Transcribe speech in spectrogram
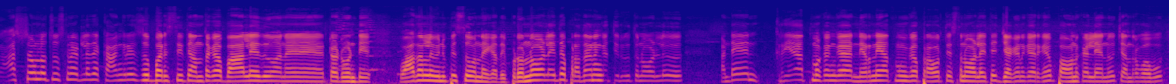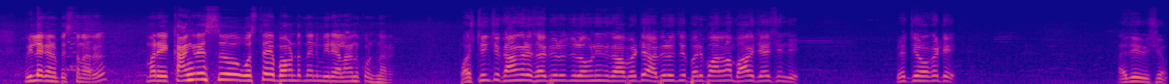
రాష్ట్రంలో చూసుకున్నట్లయితే కాంగ్రెస్ పరిస్థితి అంతగా బాగాలేదు అనేటటువంటి వాదనలు వినిపిస్తూ ఉన్నాయి కదా. ఇప్పుడు ఉన్న వాళ్ళు అయితే ప్రధానంగా తిరుగుతున్న వాళ్ళు అంటే క్రియాత్మకంగా నిర్ణయాత్మకంగా ప్రవర్తిస్తున్న వాళ్ళు అయితే జగన్ గారు పవన్ కళ్యాణ్ చంద్రబాబు వీళ్ళే కనిపిస్తున్నారు. మరి కాంగ్రెస్ వస్తే బాగుంటుందని మీరు ఎలా అనుకుంటున్నారు? ఫస్ట్ నుంచి కాంగ్రెస్ అభివృద్ధిలో ఉండింది కాబట్టి అభివృద్ధి పరిపాలన బాగా చేసింది. ప్రతి ఒక్కటి. అదే విషయం.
